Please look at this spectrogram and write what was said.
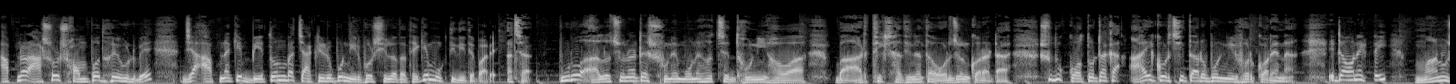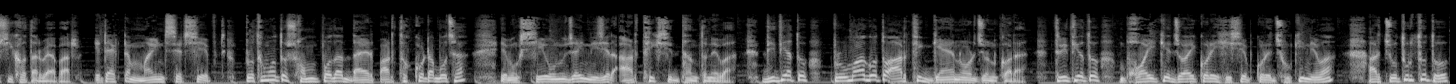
আপনার আসল সম্পদ হয়ে উঠবে যা আপনাকে বেতন বা চাকরির উপর নির্ভরশীলতা থেকে মুক্তি দিতে পারে। আচ্ছা পুরো আলোচনাটা শুনে মনে হচ্ছে ধনী হওয়া বা আর্থিক স্বাধীনতা অর্জন করাটা শুধু কত টাকা আয় করছি তার উপর নির্ভর করে না। এটা অনেকটাই মানসিকতার ব্যাপার। এটা একটা মাইন্ডসেট শিফট প্রথমত সম্পদ আর দায়ের পার্থক্যটা বোঝা বোঝা এবং সে অনুযায়ী নিজের আর্থিক সিদ্ধান্ত নেওয়া। দ্বিতীয়ত ক্রমাগত আর্থিক জ্ঞান অর্জন করা। তৃতীয়ত ভয়কে জয় করে হিসেব করে ঝুঁকি নেওয়া। আর চতুর্থত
